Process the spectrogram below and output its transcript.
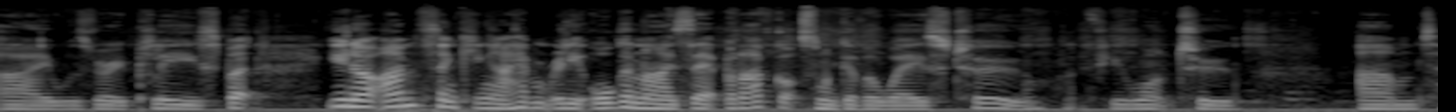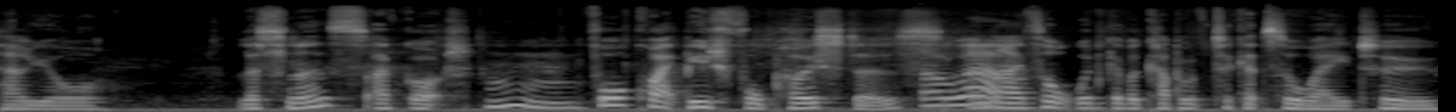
I was very pleased. But, you know, I'm thinking I haven't really organised that, but I've got some giveaways too. If you want to um, tell your listeners. I've got four quite beautiful posters, Oh, and. I thought we'd give a couple of tickets away too.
